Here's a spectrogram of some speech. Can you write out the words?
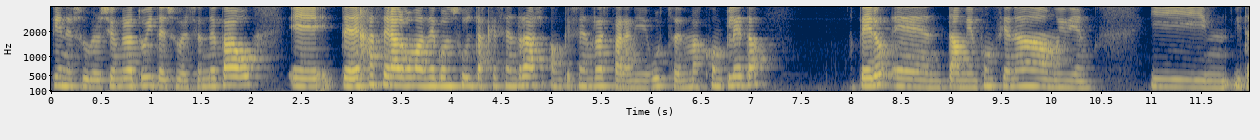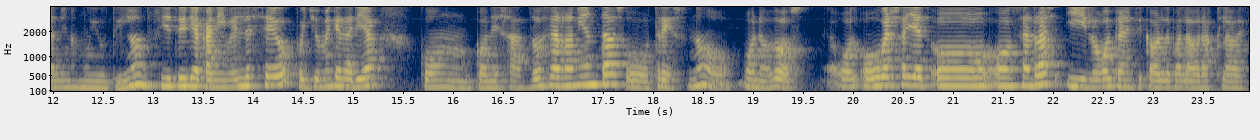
tiene su versión gratuita y su versión de pago. Eh, te deja hacer algo más de consultas que SEMrush, aunque SEMrush para mi gusto es más completa, pero eh, también funciona muy bien. Y, también es muy útil, ¿no? Entonces yo te diría que a nivel de SEO, pues yo me quedaría con, esas dos herramientas o tres, ¿no? bueno, dos. O, o o, o SEMrush y luego el planificador de palabras clave.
